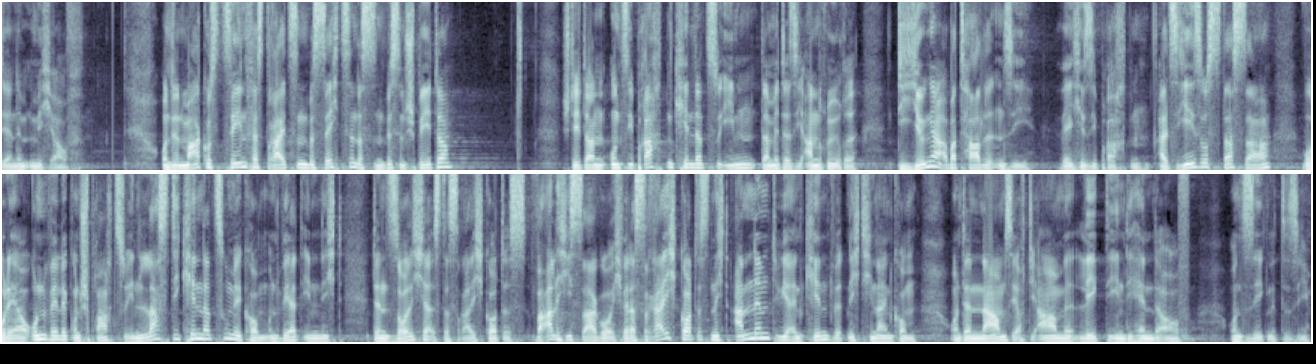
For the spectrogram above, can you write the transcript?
der nimmt mich auf. Und in Markus 10, Vers 13 bis 16, das ist ein bisschen später, steht dann, und sie brachten Kinder zu ihm, damit er sie anrühre. Die Jünger aber tadelten sie welche sie brachten. Als Jesus das sah, wurde er unwillig und sprach zu ihnen, lasst die Kinder zu mir kommen und wehrt ihnen nicht, denn solcher ist das Reich Gottes. Wahrlich, ich sage euch, wer das Reich Gottes nicht annimmt wie ein Kind, wird nicht hineinkommen. Und er nahm sie auf die Arme, legte ihnen die Hände auf und segnete sie.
